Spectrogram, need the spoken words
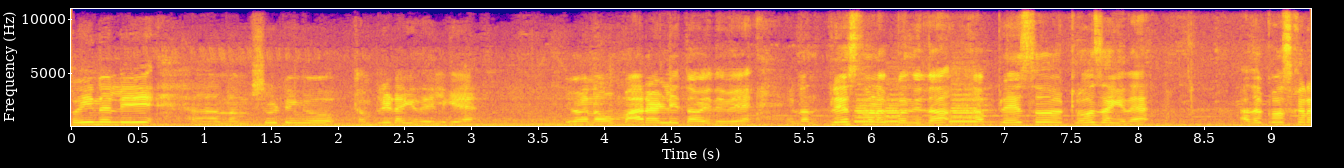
ಫೈನಲಿ ನಮ್ಮ ಶೂಟಿಂಗು ಕಂಪ್ಲೀಟ್ ಆಗಿದೆ ಇಲ್ಲಿಗೆ. ಇವಾಗ ನಾವು ಮಾರಹಳ್ಳಿ ತಾವಿದ್ದೀವಿ ಇಲ್ಲೊಂದು ಪ್ಲೇಸ್ ನೋಡಕ್ ಬಂದಿದ್ದೋ. ಆ ಪ್ಲೇಸು ಕ್ಲೋಸ್ ಆಗಿದೆ. ಅದಕ್ಕೋಸ್ಕರ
